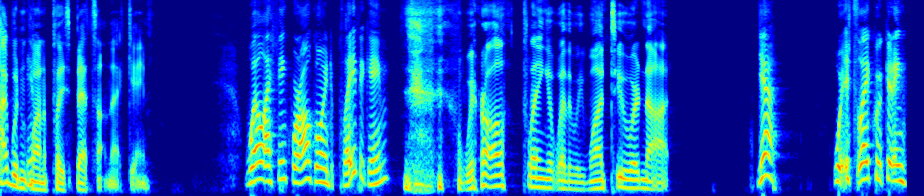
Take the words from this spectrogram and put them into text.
I wouldn't Yeah. want to place bets on that game. well, I think we're all going to play the game. We're all playing it whether we want to or not. Yeah. It's like we're getting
